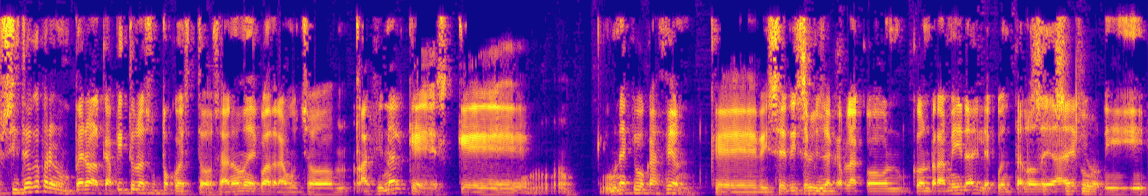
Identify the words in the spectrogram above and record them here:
si tengo que poner un pero al capítulo es un poco esto, o sea, no me cuadra mucho. Al final, ¿qué es? Que una equivocación, que Viserys se piensa que habla con, con, Ramira y le cuenta lo de Aegon y,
